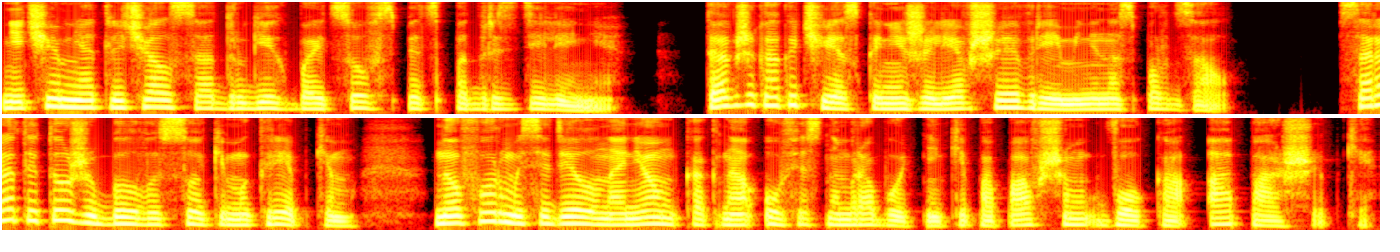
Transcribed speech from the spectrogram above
ничем не отличался от других бойцов спецподразделения. Так же, как и Ческа, не жалевшая времени на спортзал. Сараты тоже был высоким и крепким, но форма сидела на нем, как на офисном работнике, попавшем в ОКА по ошибке.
